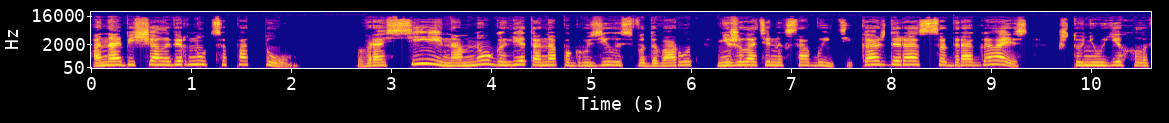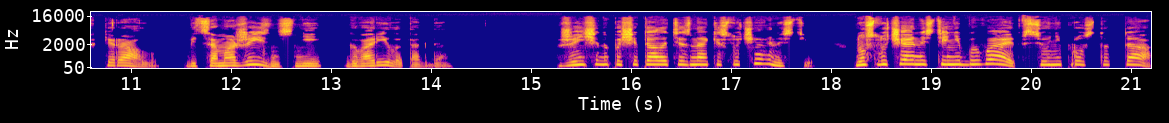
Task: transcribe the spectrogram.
Она обещала вернуться потом. В России на много лет она погрузилась в водоворот нежелательных событий, каждый раз содрогаясь, что не уехала в Кералу, ведь сама жизнь с ней говорила тогда. Женщина посчитала эти знаки случайностью, но случайностей не бывает, все не просто так.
